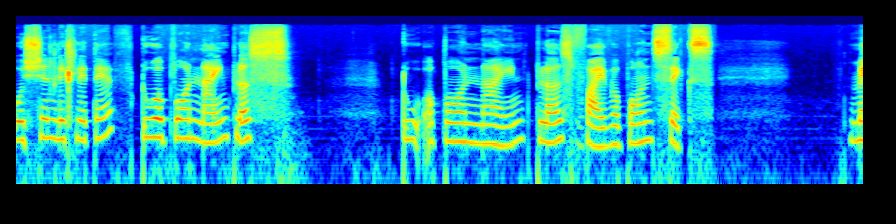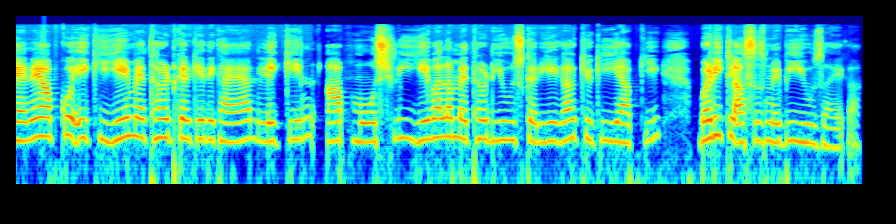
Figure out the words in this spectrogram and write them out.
क्वेश्चन लिख लेते हैं। Two upon nine plus two upon nine plus five upon six मैंने आपको एक ये मेथड करके दिखाया, लेकिन आप मोस्टली ये वाला मेथड यूज़ करिएगा, क्योंकि ये आपकी बड़ी क्लासेस में भी यूज़ आएगा।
